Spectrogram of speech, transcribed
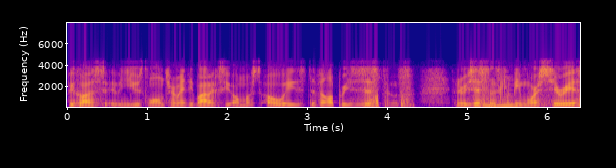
because when you use long term antibiotics, you almost always develop resistance. And resistance mm-hmm. can be more serious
